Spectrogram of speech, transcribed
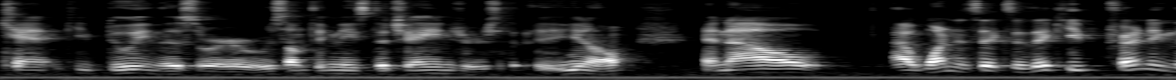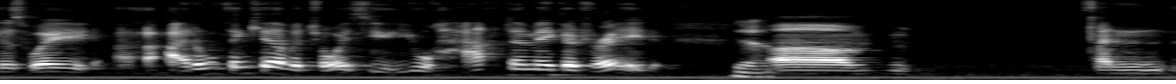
can't keep doing this, or something needs to change, or you know. And now at one and six, if they keep trending this way, I don't think you have a choice. You you have to make a trade. Yeah. Um, and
